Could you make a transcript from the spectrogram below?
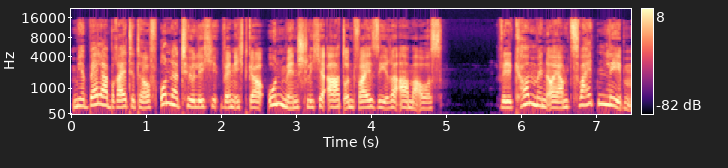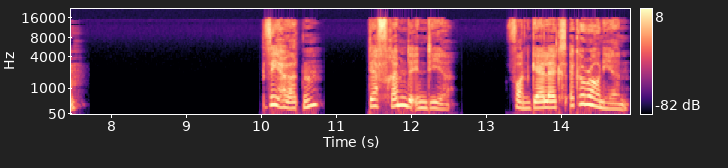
Mir Bella breitete auf unnatürliche, wenn nicht gar unmenschliche Art und Weise ihre Arme aus. Willkommen in eurem zweiten Leben. Sie hörten Der Fremde in dir von Galax Acaronian.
